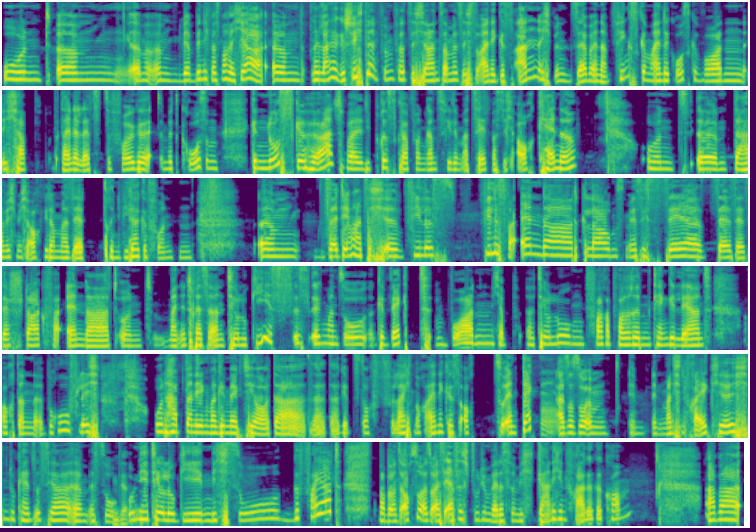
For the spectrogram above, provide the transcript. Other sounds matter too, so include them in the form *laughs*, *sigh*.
und ähm, ähm, ähm, wer bin ich, was mache ich? Ja, ähm, eine lange Geschichte. In 45 Jahren sammelt sich so einiges an. Ich bin selber in einer Pfingstgemeinde groß geworden. Ich habe deine letzte Folge mit großem Genuss gehört, weil die Priska von ganz vielem erzählt, was ich auch kenne. Und ähm, da habe ich mich auch wieder mal sehr drin wiedergefunden. Ähm, seitdem hat sich äh, vieles vieles verändert, glaubensmäßig sehr, sehr, sehr, sehr stark verändert und mein Interesse an Theologie ist, ist irgendwann so geweckt worden. Ich habe äh, Theologen, Pfarrer, Pfarrerinnen kennengelernt, auch dann äh, beruflich und habe dann irgendwann gemerkt, ja, da, da, da gibt's doch vielleicht noch einiges auch zu entdecken. Also so im in, in manchen Freikirchen, du kennst es ja, ähm, ist so ja. Uni-Theologie nicht so gefeiert. War bei uns auch so. Also als erstes Studium wäre das für mich gar nicht in Frage gekommen. Aber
